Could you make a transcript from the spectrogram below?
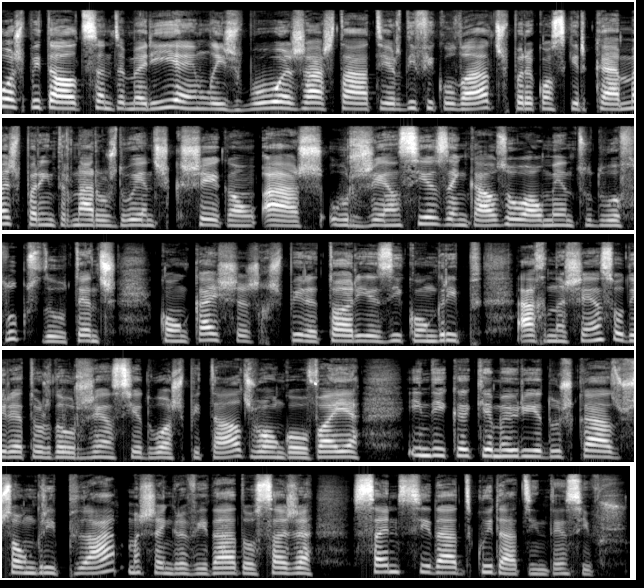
O Hospital de Santa Maria, em Lisboa, já está a ter dificuldades para conseguir camas para internar os doentes que chegam às urgências, em causa o aumento do afluxo de utentes com queixas respiratórias e com gripe. À Renascença, o diretor da urgência do hospital, João Gouveia, indica que a maioria dos casos são gripe A, mas sem gravidade, ou seja, sem necessidade de cuidados intensivos.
